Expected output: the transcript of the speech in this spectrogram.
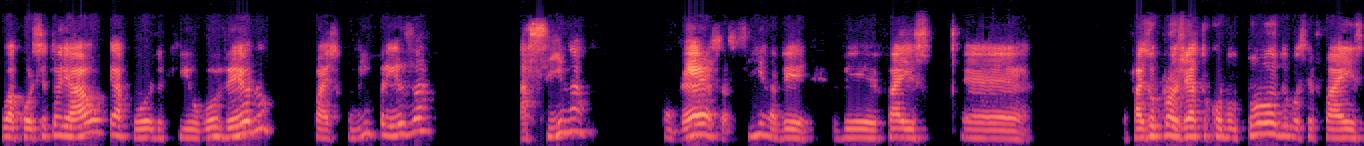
O acordo setorial é acordo que o governo faz com uma empresa, assina, conversa, assina, vê, vê faz, é, faz o projeto como um todo, você faz,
